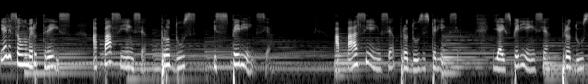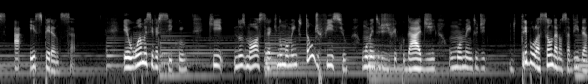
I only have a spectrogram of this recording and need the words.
E a lição número 3: a paciência produz experiência. A paciência produz experiência. E a experiência produz a esperança. Eu amo esse versículo que nos mostra que num momento tão difícil, um momento de dificuldade, um momento de, tribulação da nossa vida,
